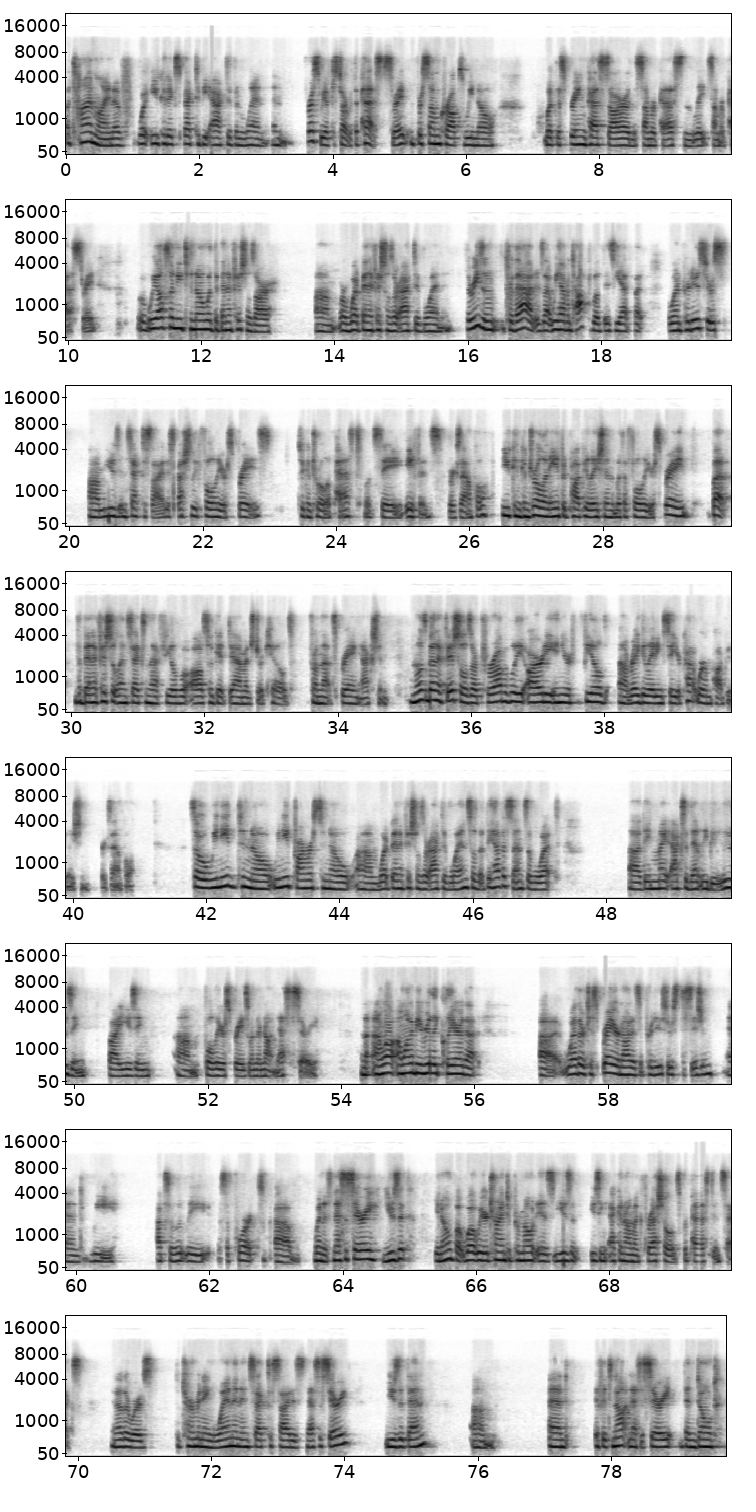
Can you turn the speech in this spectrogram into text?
a timeline of what you could expect to be active and when. And first we have to start with the pests right? For some crops we know what the spring pests are and the summer pests and late summer pests right? But we also need to know what the beneficials are um, or what beneficials are active when. The reason for that is that we haven't talked about this yet, but when producers um, use insecticide, especially foliar sprays, to control a pest, let's say aphids, for example, you can control an aphid population with a foliar spray, but the beneficial insects in that field will also get damaged or killed from that spraying action. And those beneficials are probably already in your field uh, regulating, say, your cutworm population, for example. So we need to know, we need farmers to know um, what beneficials are active when so that they have a sense of what uh, they might accidentally be losing by using um, foliar sprays when they're not necessary. And I, I want to be really clear that uh, whether to spray or not is a producer's decision, and we absolutely support uh, when it's necessary, use it. You know, but what we are trying to promote is using using economic thresholds for pest insects. In other words, determining when an insecticide is necessary, use it then. Um, and if it's not necessary, then don't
